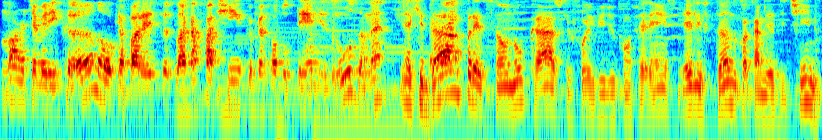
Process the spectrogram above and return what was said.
norte-americano ou que aparecesse lá com a faixinha que o pessoal do tênis usa, né? É que dá a impressão, no caso que foi videoconferência, ele estando com a camisa de time,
